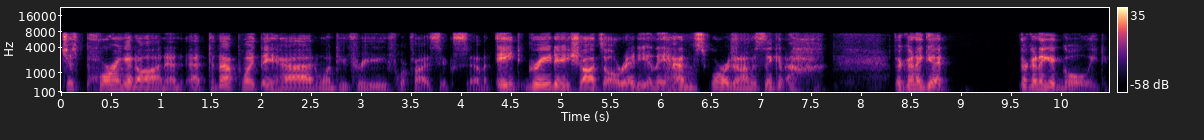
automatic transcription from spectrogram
just pouring it on and at to that point they had one two three four five six seven eight grade A shots already and they hadn't scored and I was thinking ah, they're gonna get they're gonna get goalied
